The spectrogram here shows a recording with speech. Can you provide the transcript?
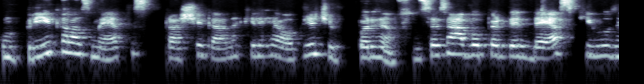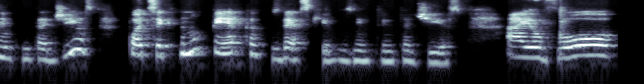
cumprir aquelas metas para chegar naquele real objetivo. Por exemplo, se você diz, ah, vou perder 10 quilos em 30 dias, pode ser que tu não perca os 10 quilos em 30 dias. Ah, eu vou,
